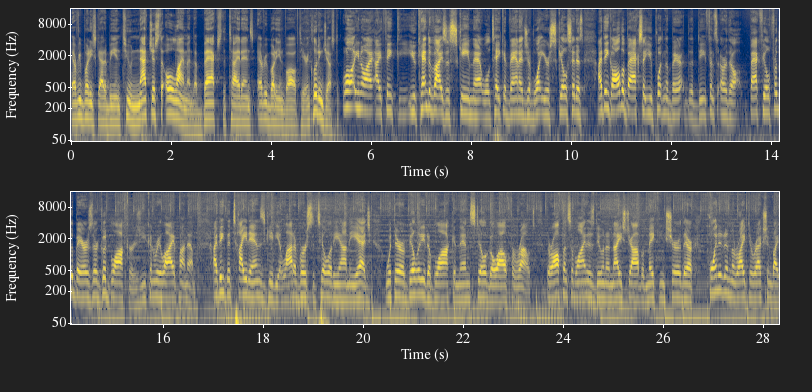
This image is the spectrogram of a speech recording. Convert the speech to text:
everybody's got to be in tune, not just the O linemen, the backs, the tight ends, everybody involved here, including Justin. Well, you know, I, I think you can devise a scheme that will take advantage of what your skill set is. I think all the backs that you put in the, bear, the defense or the backfield for the Bears, they're good blockers. You can rely upon them. I think the tight ends give you a lot of versatility on the edge with their ability to block and then still go out for routes. Their offensive line is doing a nice job of making sure they're pointed in the right direction by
